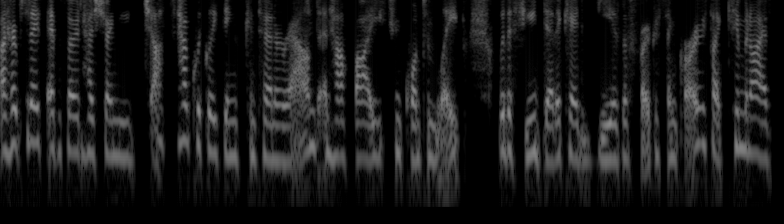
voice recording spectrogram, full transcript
I hope today's episode has shown you just how quickly things can turn around and how far you can quantum leap with a few dedicated years of focus and growth. Like Tim and I have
